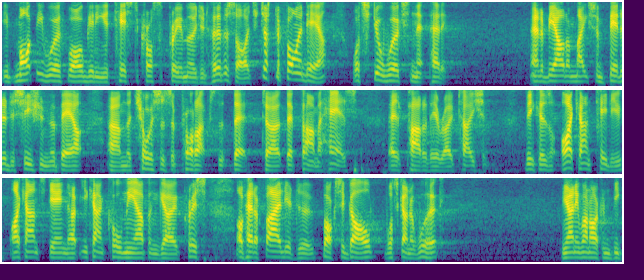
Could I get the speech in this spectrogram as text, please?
it might be worthwhile getting a test across the pre-emergent herbicides just to find out what still works in that paddock and to be able to make some better decision about um, the choices of products that that, uh, that farmer has as part of their rotation. Because I can't tell you, I can't stand up, you can't call me up and go, Chris, I've had a failure to Boxer Gold, what's going to work? The only one I can be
